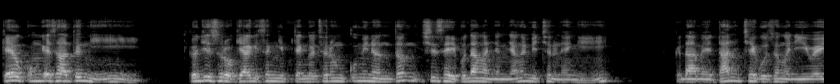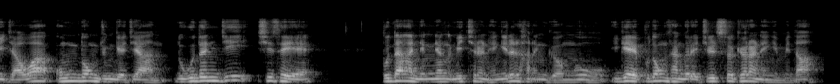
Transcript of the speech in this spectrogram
개업공개사 등이 거짓으로 계약이 성립된 것처럼 꾸미는 등 시세에 부당한 영향을 미치는 행위. 그 다음에 단체 구성은 이외의자와 공동중개 제한, 누구든지 시세에 부당한 영향을 미치는 행위를 하는 경우 이게 부동산 거래 질서 교란 행위입니다.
